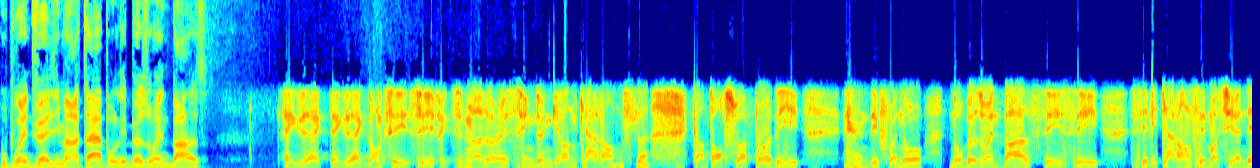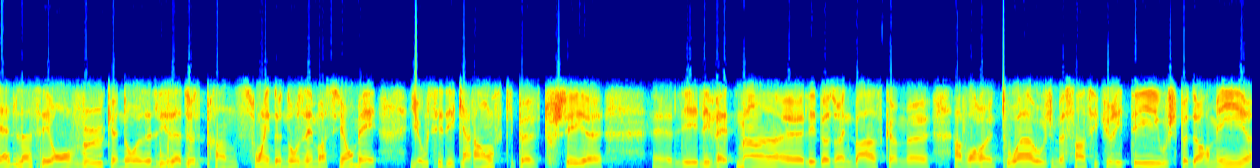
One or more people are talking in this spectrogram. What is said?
au point de vue alimentaire pour les besoins de base. Exact, exact. Donc c'est effectivement un signe d'une grande carence quand on reçoit pas des des fois nos, nos besoins de base, c'est les carences émotionnelles. On veut que nos les adultes prennent soin de nos émotions, mais il y a aussi des carences qui peuvent toucher euh, les, les, vêtements, euh, les besoins de base comme euh, avoir un toit où je me sens en sécurité, où je peux dormir,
